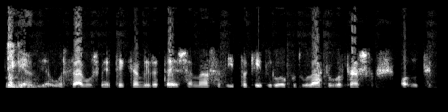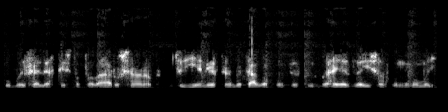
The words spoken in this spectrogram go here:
Igen. Ugye országos mértékben mérve teljesen más. Hát itt a két uralkodó látogatás adott egy komoly fejlesztést a városának, úgyhogy ilyen értelemben tágabb kontextusba helyezve is azt gondolom, hogy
